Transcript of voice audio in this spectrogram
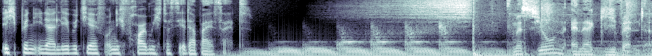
Ich bin Ina Lebedjew und ich freue mich, dass ihr dabei seid. Mission Energiewende.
